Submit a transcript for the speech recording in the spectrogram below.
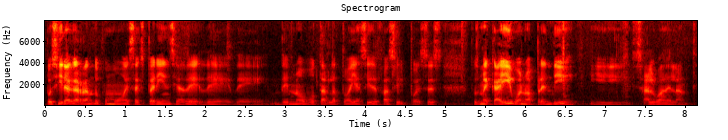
pues ir agarrando como esa experiencia de, de, de, de no botar la toalla así de fácil, pues es, pues me caí, bueno, aprendí y salgo adelante.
